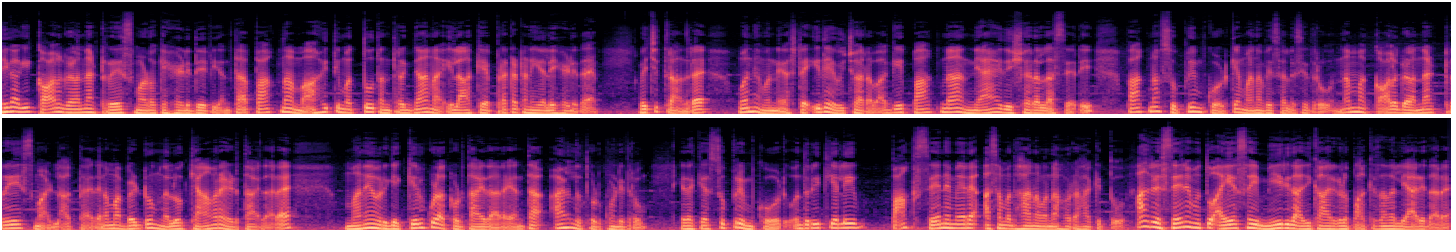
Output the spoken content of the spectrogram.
ಹೀಗಾಗಿ ಕಾಲ್ಗಳನ್ನು ಟ್ರೇಸ್ ಮಾಡೋಕೆ ಹೇಳಿದ್ದೀವಿ ಅಂತ ಪಾಕ್ನ ಮಾಹಿತಿ ಮತ್ತು ತಂತ್ರಜ್ಞಾನ ಇಲಾಖೆ ಪ್ರಕಟಣೆಯಲ್ಲಿ ಹೇಳಿದೆ. ವಿಚಿತ್ರ ಅಂದರೆ ಮೊನ್ನೆ ಮೊನ್ನೆ ಅಷ್ಟೇ ಇದೇ ವಿಚಾರವಾಗಿ ಪಾಕ್ನ ನ್ಯಾಯಾಧೀಶರೆಲ್ಲ ಸೇರಿ ಪಾಕ್ನ ಸುಪ್ರೀಂ ಕೋರ್ಟ್ಗೆ ಮನವಿ ಸಲ್ಲಿಸಿದರು. ನಮ್ಮ ಕಾಲ್ಗಳನ್ನು ಟ್ರೇಸ್ ಮಾಡಲಾಗ್ತಾ ಇದೆ. ನಮ್ಮ ಬೆಡ್ರೂಮ್ನಲ್ಲೂ ಕ್ಯಾಮರಾ ಇಡ್ತಾ ಇದ್ದಾರೆ. ಮನೆಯವರಿಗೆ ಕಿರುಕುಳ ಕೊಡ್ತಾ ಇದ್ದಾರೆ ಅಂತ ಅಳಲು ತೋಡ್ಕೊಂಡಿದ್ರು. ಇದಕ್ಕೆ ಸುಪ್ರೀಂ ಕೋರ್ಟ್ ಒಂದು ರೀತಿಯಲ್ಲಿ ಪಾಕ್ ಸೇನೆ ಮೇಲೆ ಅಸಮಾಧಾನವನ್ನ ಹೊರಹಾಕಿತ್ತು. ಆದರೆ ಸೇನೆ ಮತ್ತು ಐಎಸ್ಐ ಮೀರಿದ ಅಧಿಕಾರಿಗಳು ಪಾಕಿಸ್ತಾನದಲ್ಲಿ ಯಾರಿದ್ದಾರೆ?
